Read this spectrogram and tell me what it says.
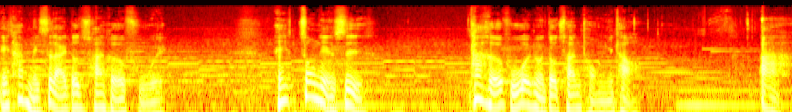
哎，他每次来都是穿和服，哎，哎，重点是，他和服为什么都穿同一套？啊，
